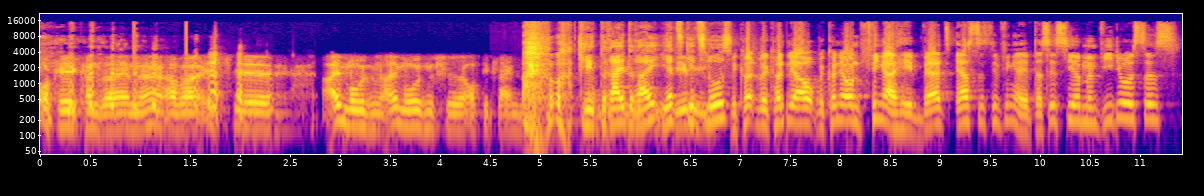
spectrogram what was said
Okay, kann sein, ne? Aber ich äh, Almosen, Almosen für auch die kleinen. okay, 3-3, jetzt geben. geht's los. Wir können, wir können ja auch, wir können ja auch einen Finger heben. Wer als erstes den Finger hebt? Das ist hier mit dem Video ist das.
